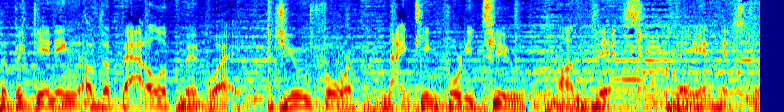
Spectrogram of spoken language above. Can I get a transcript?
The beginning of the Battle of Midway, June 4th, 1942, on this day in history.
